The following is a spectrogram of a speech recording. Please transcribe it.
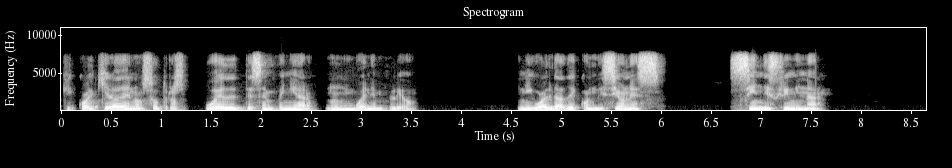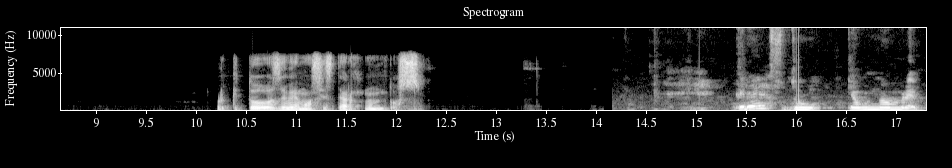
que cualquiera de nosotros puede desempeñar un buen empleo, en igualdad de condiciones, sin discriminar, porque todos debemos estar juntos. ¿Crees tú que un hombre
